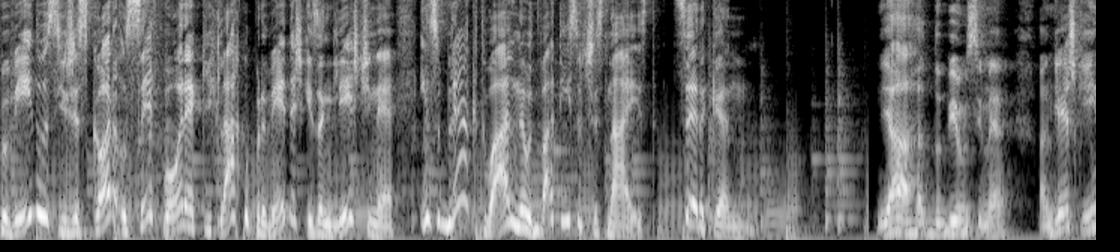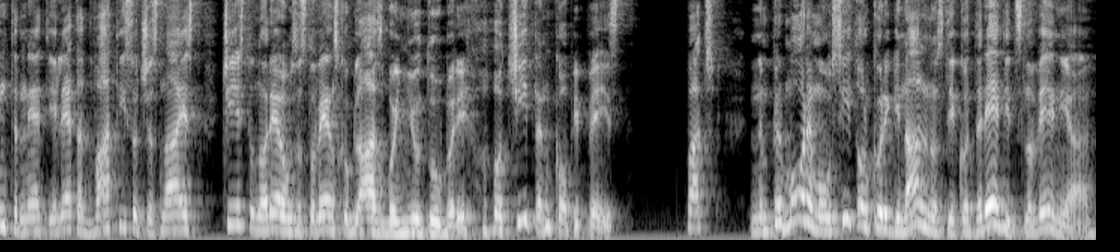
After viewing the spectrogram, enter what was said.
Povedal si že skoraj vse fore, ki jih lahko prevedeš iz angleščine in so bile aktualne v 2016. Crken. Ja, dobil si me. Angleški internet je leta 2016 čisto norel za slovensko glasbo in youtuberi. Očiten copy-paste. Pač, ne premoremo vsi toliko originalnosti kot Reddit Slovenija.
